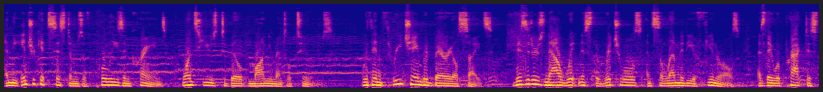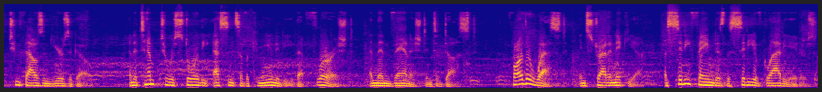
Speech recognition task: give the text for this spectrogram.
and the intricate systems of pulleys and cranes once used to build monumental tombs. Within three-chambered burial sites, visitors now witness the rituals and solemnity of funerals as they were practiced 2,000 years ago, an attempt to restore the essence of a community that flourished and then vanished into dust. Farther west, in Stratonikeia, a city famed as the City of Gladiators,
